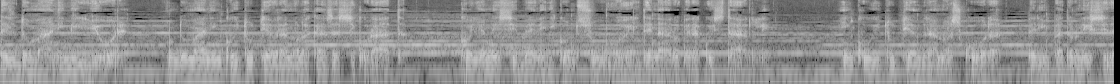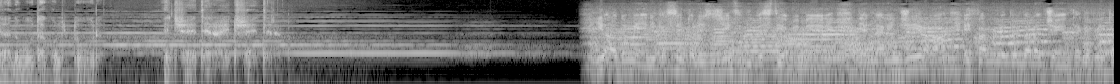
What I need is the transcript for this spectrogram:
del domani migliore, un domani in cui tutti avranno la casa assicurata, con gli annessi beni di consumo e il denaro per acquistarli, in cui tutti andranno a scuola per impadronirsi della dovuta cultura, eccetera, eccetera. Io la domenica sento l'esigenza di vestirmi bene, di andare in giro no? e farmi vedere dalla gente, capito?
